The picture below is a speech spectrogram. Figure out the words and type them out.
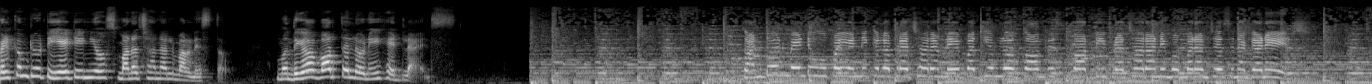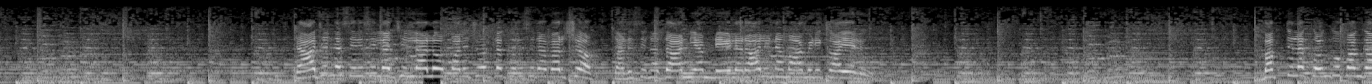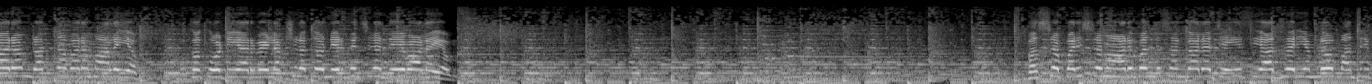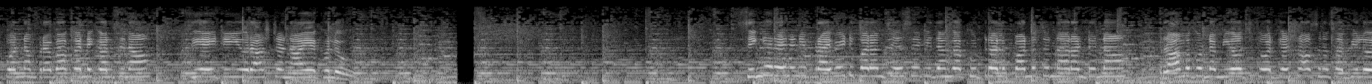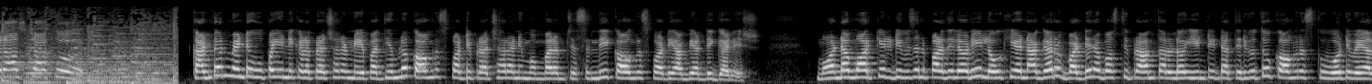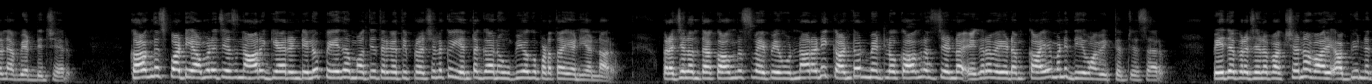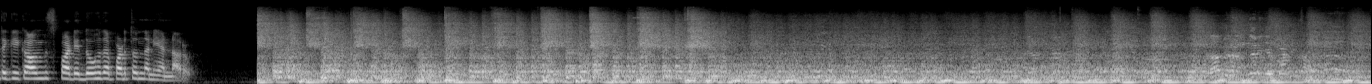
Welcome to TAT news. మన channel మరణిస్తాం. ముందుగా వార్తల్లోని హెడ్లైన్స్. కంటోన్మెంట్ ఉప ఎన్నికల ప్రచారం నేపథ్యంలో కాంగ్రెస్ పార్టీ ప్రచారాన్ని ముమ్మరం చేసిన గణేష్. రాజన్న సిరిసిల్ల జిల్లాలో పలుచోట్ల కురిసిన వర్షం. తడిసిన ధాన్యం నేల రాలిన మామిడికాయలు. భక్తుల కొంగు బంగారం రత్నవరం ఆలయం. ఒక కోటి అరవై లక్షలతో నిర్మించిన దేవాలయం. వస్త్ర పరిశ్రమ అనుబంధ సంఘాల జేఏసీ ఆధ్వర్యంలో మంత్రి పొన్నం ప్రభాకర్ని కలిసిన సిఐటియు రాష్ట్ర నాయకులు. సింగరేణిని ప్రైవేటు పరం చేసే విధంగా కుట్రలు పన్నుతున్నారంటున్న రామగుండం నియోజకవర్గ శాసనసభ్యులు రాజ్ ఠాకూర్. కంటోన్మెంట్ ఉప ఎన్నికల ప్రచారం నేపథ్యంలో కాంగ్రెస్ పార్టీ ప్రచారాన్ని ముమ్మరం చేసింది కాంగ్రెస్ పార్టీ అభ్యర్థి గణేష్. మోండా మార్కెట్ డివిజన్ పరిధిలోని లోకియా నగర్ వడ్డెర బస్తీ ప్రాంతాలలో ఇంటింటా తిరుగుతూ కాంగ్రెస్కు ఓటు వేయాలని అభ్యర్థించారు. కాంగ్రెస్ పార్టీ అమలు చేసిన ఆరు గ్యారంటీలు పేద మధ్యతరగతి ప్రజలకు ఎంతగానో ఉపయోగపడతాయని అన్నారు. ప్రజలంతా కాంగ్రెస్ వైపే ఉన్నారని కంటోన్మెంట్లో కాంగ్రెస్ జెండా ఎగరవేయడం ఖాయమని ధీమా వ్యక్తం చేశారు. పేద ప్రజల పక్షాన వారి అభ్యున్నతికి కాంగ్రెస్ పార్టీ దోహదపడుతుందని అన్నారు. nhiều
